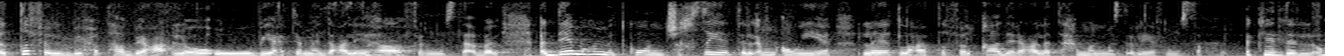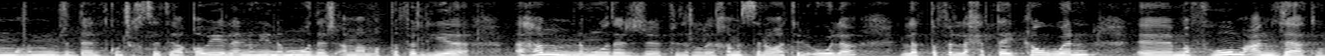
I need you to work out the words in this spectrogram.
الطفل بيحطها بعقله وبيعتمد عليها في المستقبل. قد إيه مهم تكون شخصية الأم قوية ليطلع الطفل قادر على تحمل مسؤولية في المستقبل؟ أكيد الأم مهم جدا تكون شخصيتها قوية لأنه هي نموذج. أمام الطفل هي أهم نموذج في الخمس سنوات الأولى للطفل لحتى يكون آه، مفهوم عن ذاته.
